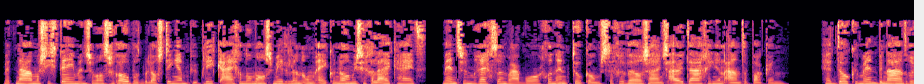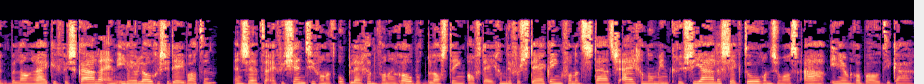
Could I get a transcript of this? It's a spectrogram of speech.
met name systemen zoals robotbelasting en publiek eigendom als middelen om economische gelijkheid, mensenrechten waarborgen en toekomstige welzijnsuitdagingen aan te pakken. Het document benadrukt belangrijke fiscale en ideologische debatten, en zet de efficiëntie van het opleggen van een robotbelasting af tegen de versterking van het staatseigendom in cruciale sectoren zoals AI en robotica.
